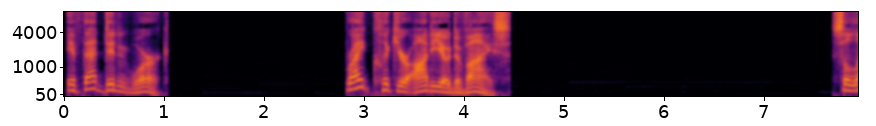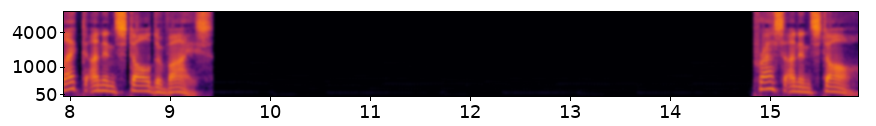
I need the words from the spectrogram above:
If that didn't work, right-click your audio device. Select Uninstall device. Press Uninstall.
